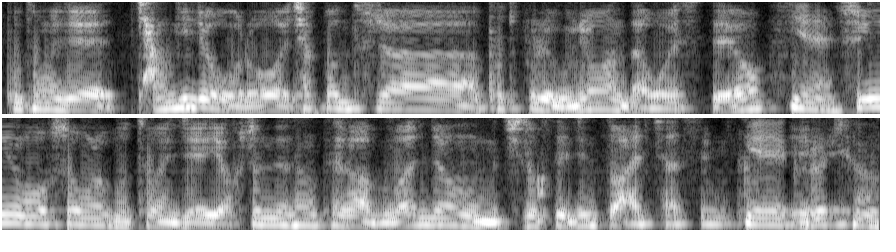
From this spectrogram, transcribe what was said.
보통 이제 장기적으로 채권 투자 포트폴리오 운영한다고 했을 때요. 예, 수익률 곡선을 보통 이제 역전된 상태가 무한정 지속되진 또 않지 않습니까? 예, 그렇죠.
